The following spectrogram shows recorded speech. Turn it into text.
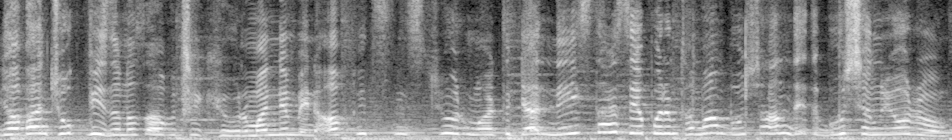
Ya ben çok vicdan azabı çekiyorum. Annem beni affetsin istiyorum artık. Ya ne isterse yaparım tamam boşan dedi. Boşanıyorum.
